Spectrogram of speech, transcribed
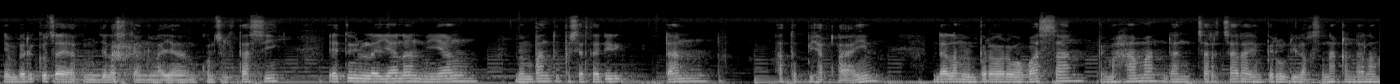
Yang berikut saya akan menjelaskan layanan konsultasi yaitu layanan yang membantu peserta didik dan atau pihak lain dalam memperoleh wawasan, pemahaman, dan cara-cara yang perlu dilaksanakan dalam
